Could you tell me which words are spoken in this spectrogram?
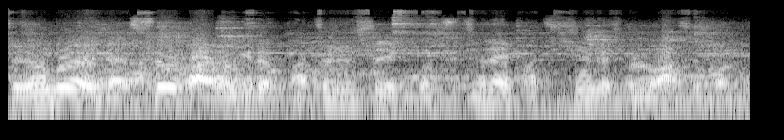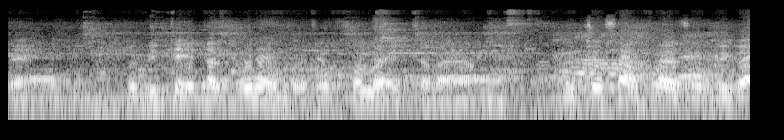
그 정도의 이제 수요가 여기를 받쳐줄 수 있고 주차장이 받쳐주니까 절로 왔을 건데 그 밑에 일단 은행도 지금 코너에 있잖아요. 이쪽 상권에서 우리가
